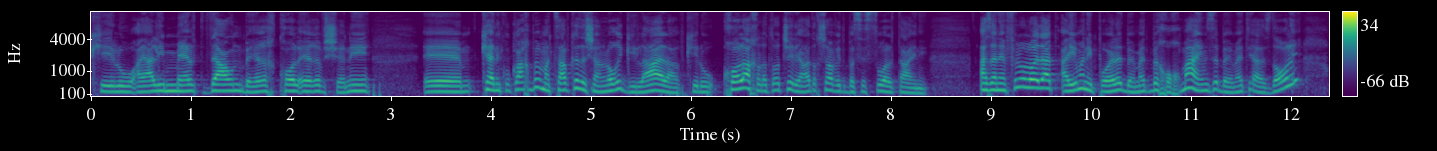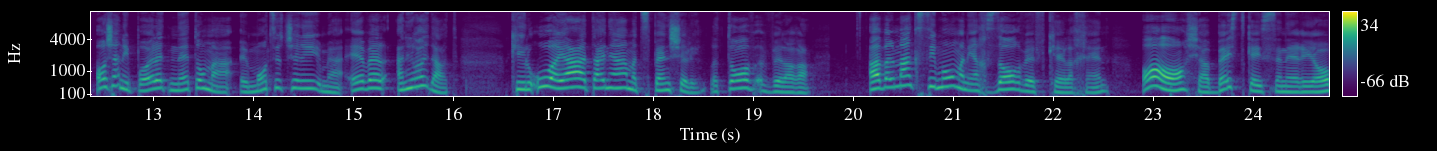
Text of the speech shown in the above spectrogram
כאילו, היה לי מלטדאון בערך כל ערב שני. אמ, כי אני כל כך במצב כזה שאני לא רגילה אליו, כאילו, כל ההחלטות שלי עד עכשיו התבססו על טייני. אז אני אפילו לא יודעת האם אני פועלת באמת בחוכמה, האם זה באמת יעזור לי, או שאני פועלת נטו מהאמוציות שלי, מהאבל, אני לא יודעת. כאילו, הוא היה, טייני היה המצפן שלי, לטוב ולרע. אבל מקסימום אני אחזור ואבכה לכן, או שהבייסט קייס סנריו,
